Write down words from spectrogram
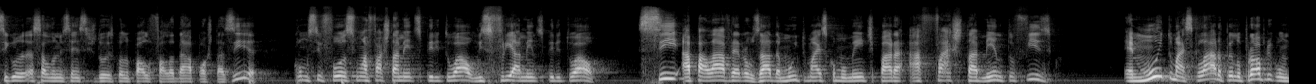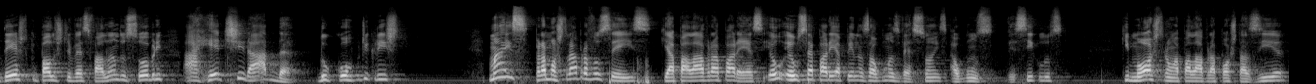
segundo Tessalonicenses 2, quando Paulo fala da apostasia, como se fosse um afastamento espiritual, um esfriamento espiritual? Se a palavra era usada muito mais comumente para afastamento físico. É muito mais claro, pelo próprio contexto, que Paulo estivesse falando sobre a retirada do corpo de Cristo. Mas, para mostrar para vocês que a palavra aparece, eu, eu separei apenas algumas versões, alguns versículos, que mostram a palavra apostasia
